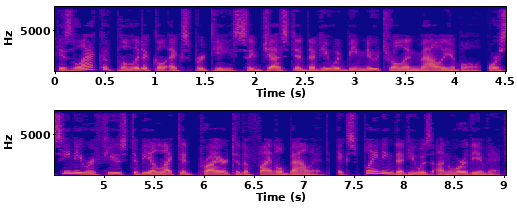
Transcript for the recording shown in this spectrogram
His lack of political expertise suggested that he would be neutral and malleable. Orsini refused to be elected prior to the final ballot, explaining that he was unworthy of it.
